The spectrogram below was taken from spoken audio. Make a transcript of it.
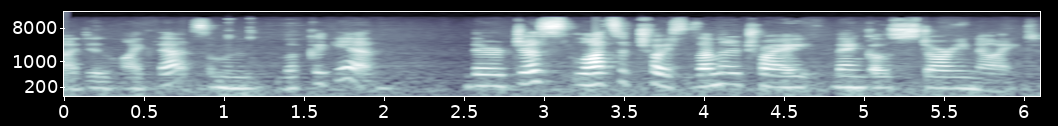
I didn't like that, so I'm going to look again. There are just lots of choices. I'm going to try Van Gogh Starry Night.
